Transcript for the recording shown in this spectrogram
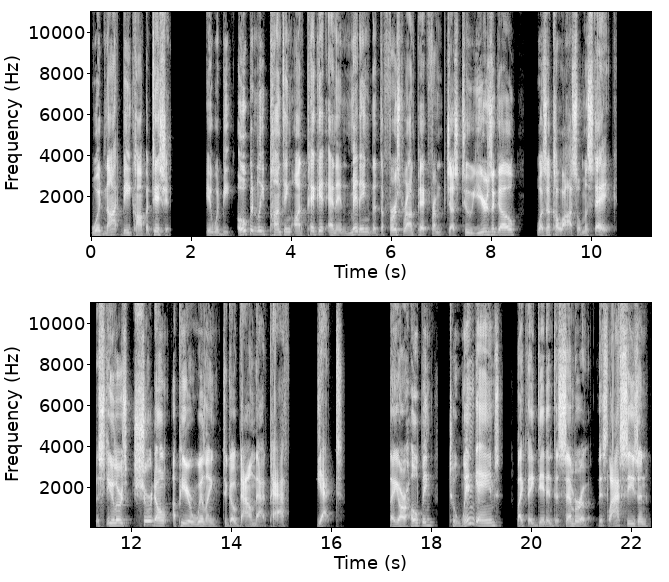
would not be competition. It would be openly punting on Pickett and admitting that the first round pick from just two years ago was a colossal mistake. The Steelers sure don't appear willing to go down that path yet. They are hoping to win games like they did in December of this last season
